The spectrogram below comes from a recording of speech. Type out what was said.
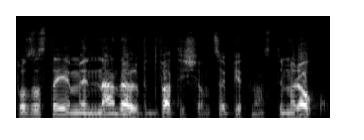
Pozostajemy nadal w 2015 roku.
